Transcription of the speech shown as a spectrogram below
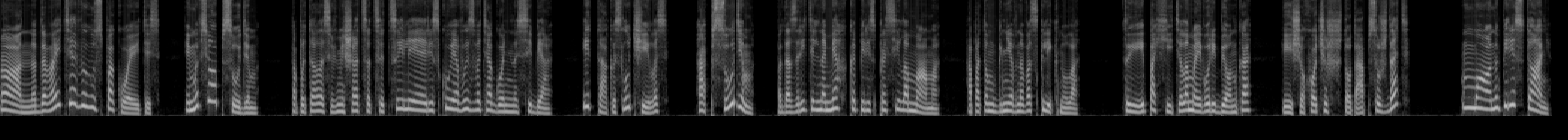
«Анна, давайте вы успокоитесь, и мы все обсудим», — попыталась вмешаться Цицилия, рискуя вызвать огонь на себя. И так и случилось. «Обсудим?» — подозрительно мягко переспросила мама, а потом гневно воскликнула. «Ты похитила моего ребенка и еще хочешь что-то обсуждать?» «Ма, ну перестань!»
